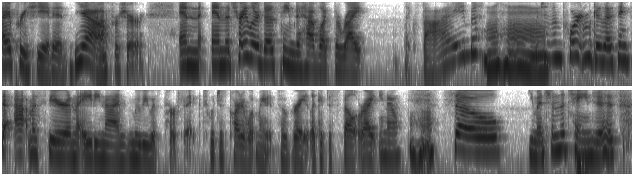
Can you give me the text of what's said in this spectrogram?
I appreciated. Yeah. that for sure. And and the trailer does seem to have like the right like vibe, hmm which is important because I think the atmosphere in the 89 movie was perfect, which is part of what made it so great. Like it just felt right, you know? Mhm. So you mentioned the changes.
